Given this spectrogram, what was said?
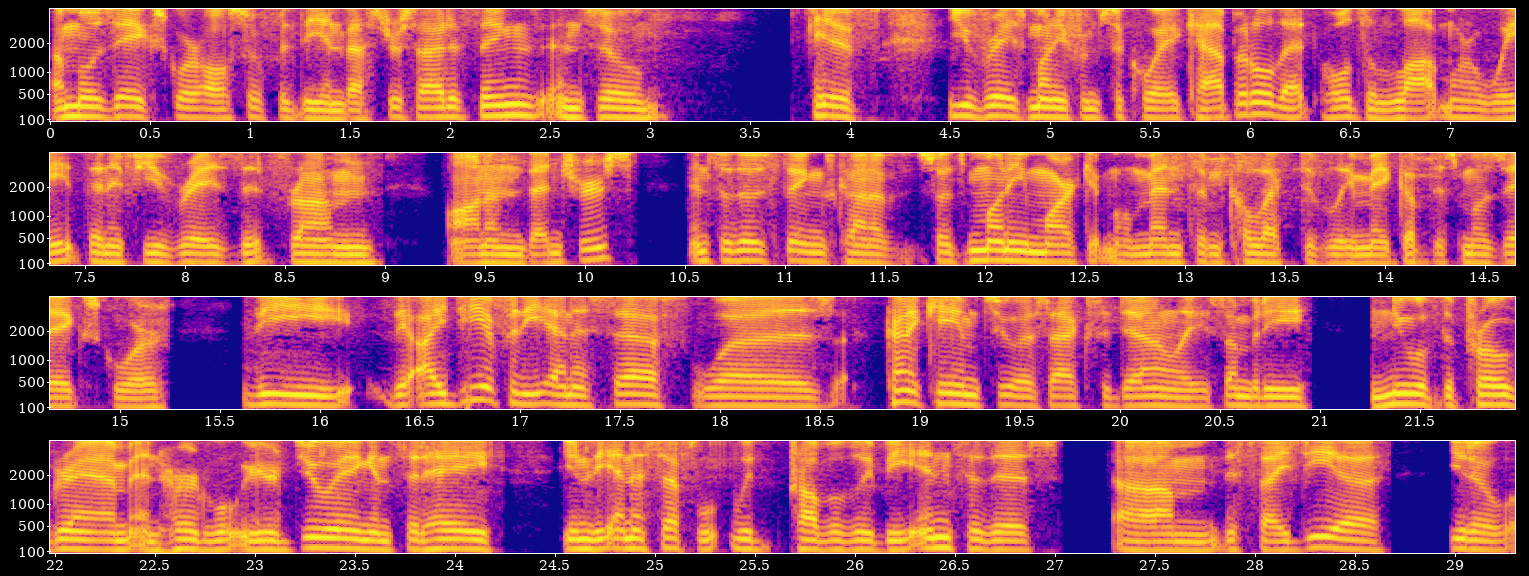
a mosaic score also for the investor side of things. And so if you've raised money from Sequoia Capital, that holds a lot more weight than if you've raised it from Anand Ventures. And so those things kind of so it's money market momentum collectively make up this mosaic score. The the idea for the NSF was kind of came to us accidentally. Somebody knew of the program and heard what we were doing and said, "Hey, you know the NSF would probably be into this um, this idea. You know,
